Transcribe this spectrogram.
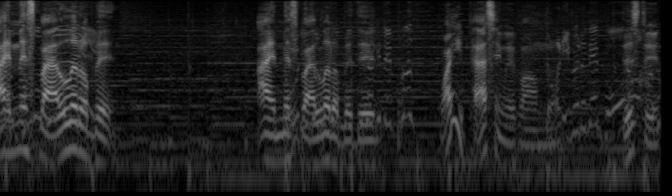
I missed by a little bit. I missed by a little bit, dude. Why are you passing with um this dude?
